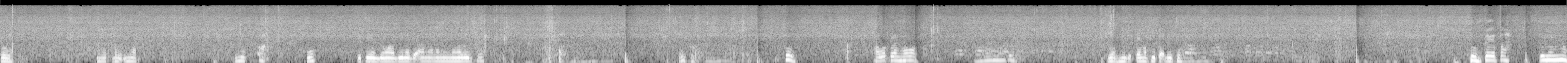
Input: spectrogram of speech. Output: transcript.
Tuh. Ingat lang, ingat. Ingat. Oh. Oh. Ito yung mga dinadaanan namin mga lods. Oh. Ito. Tuh. Hawak lang, hawak. Yan, hindi tayo makita dito. Tuh, kaya pa. Ganyan nyo.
